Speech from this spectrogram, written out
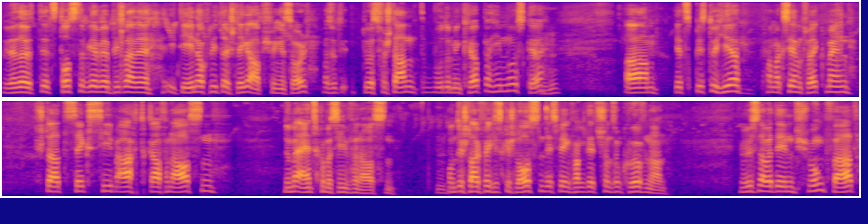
Wir werden jetzt trotzdem ein bisschen eine Idee noch, wie der Schläger abschwingen soll. Also du hast verstanden, wo du mit dem Körper hin musst. Gell? Mhm. Ähm, jetzt bist du hier, haben wir gesehen am Trackman, statt 6, 7, 8 Grad von außen, Nummer 1,7 von außen. Mhm. Und das Schlagfläche ist geschlossen, deswegen fängt jetzt schon zum Kurven an. Wir müssen aber den Schwungpfad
